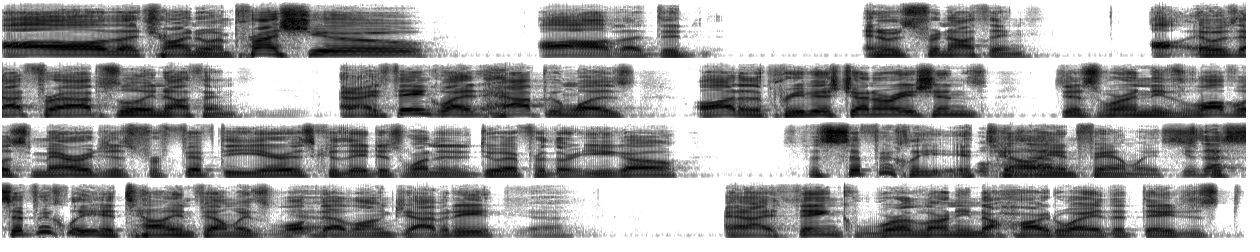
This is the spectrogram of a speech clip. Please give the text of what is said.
All the trying to impress you, all the did, and it was for nothing. All, it was that for absolutely nothing. And I think what happened was a lot of the previous generations just were in these loveless marriages for 50 years because they just wanted to do it for their ego. Specifically, Italian that- families. that- Specifically, Italian families love Yeah. that longevity. Yeah. And I think we're learning the hard way that they just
